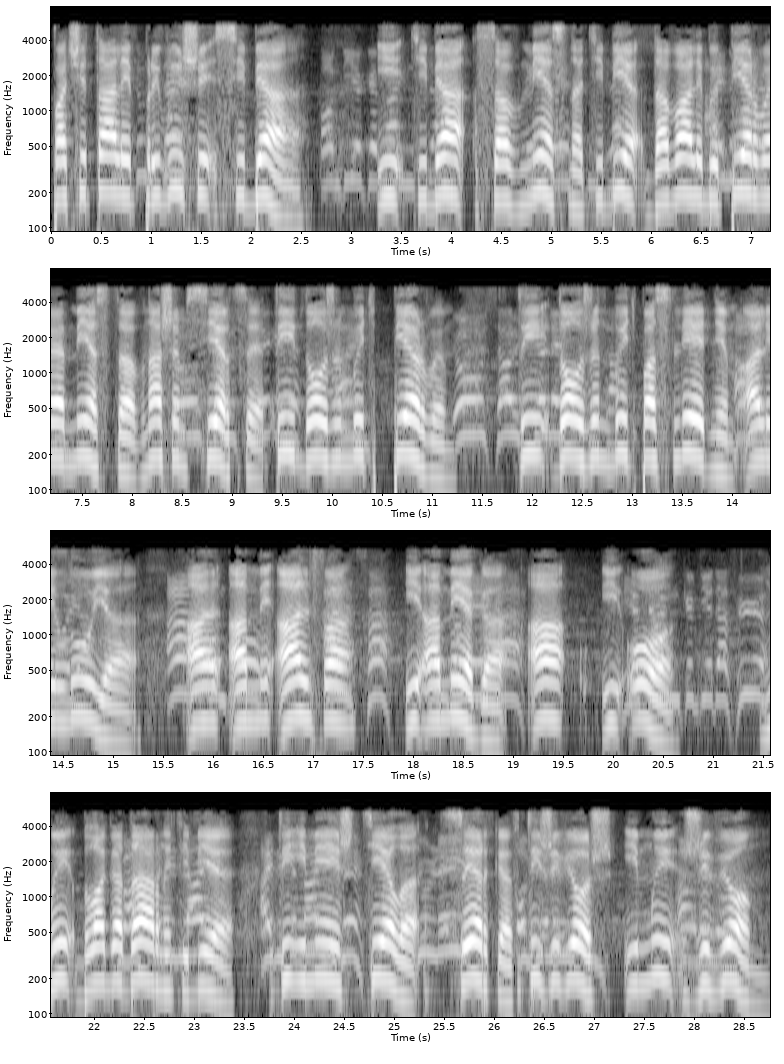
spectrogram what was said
почитали превыше себя, и Тебя совместно, Тебе давали бы первое место в нашем сердце. Ты должен быть первым. Ты должен быть последним. Аллилуйя. А, ами, альфа и омега. А и О. Мы благодарны Тебе. Ты имеешь тело, церковь, Ты живешь, и мы живем.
